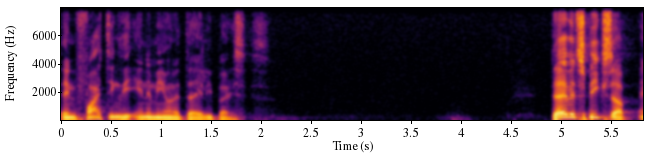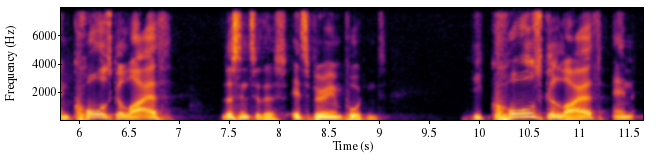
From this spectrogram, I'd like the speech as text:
than fighting the enemy on a daily basis. David speaks up and calls Goliath Listen to this, it's very important. He calls Goliath an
